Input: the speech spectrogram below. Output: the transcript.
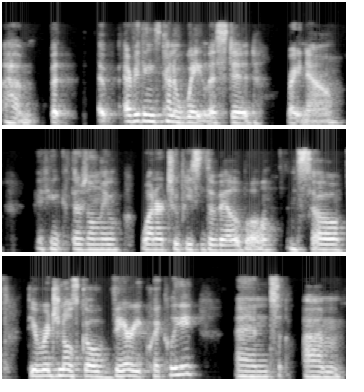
Um, but everything's kind of waitlisted right now. I think there's only one or two pieces available. And so the originals go very quickly. And um,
